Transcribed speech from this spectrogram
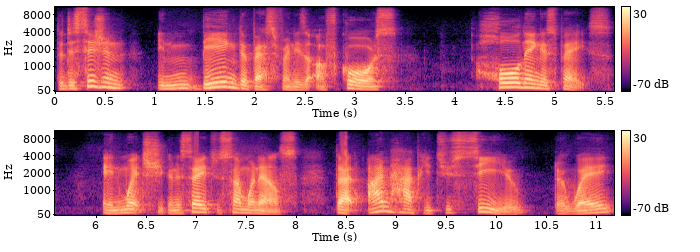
the decision in being the best friend is of course holding a space in which you're going to say to someone else that I'm happy to see you the way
